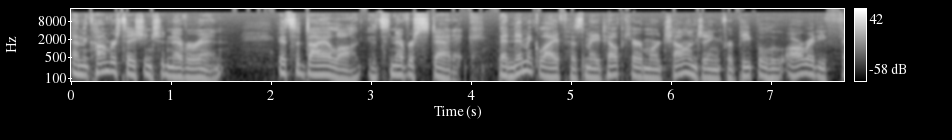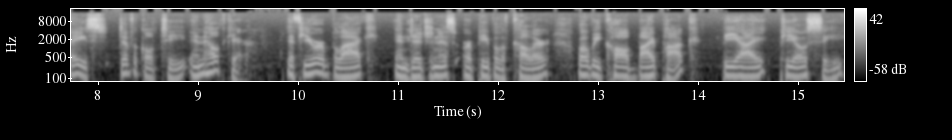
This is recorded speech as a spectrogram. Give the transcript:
And the conversation should never end. It's a dialogue, it's never static. Pandemic life has made healthcare more challenging for people who already face difficulty in healthcare. If you are black, indigenous, or people of color, what we call BIPOC, B I P O C,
